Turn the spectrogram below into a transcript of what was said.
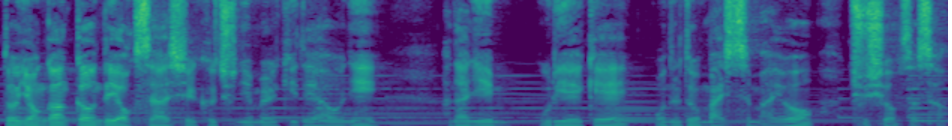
또 영광 가운데 역사하실 그 주님을 기대하오니 하나님 우리에게 오늘도 말씀하여 주시옵소서.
